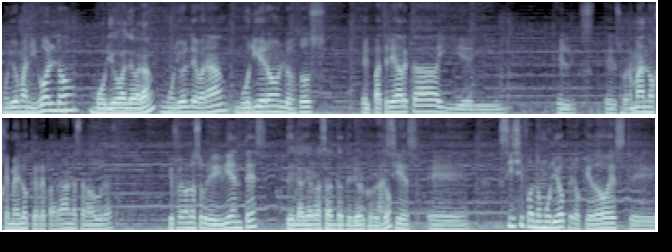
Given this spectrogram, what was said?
murió Manigoldo, murió Aldebarán, murió Aldebarán, murieron los dos, el patriarca y el, el, su hermano gemelo que reparaban las armaduras, que fueron los sobrevivientes de la Guerra Santa anterior, ¿correcto? Así es. Eh, Sísifo no murió, pero quedó este...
